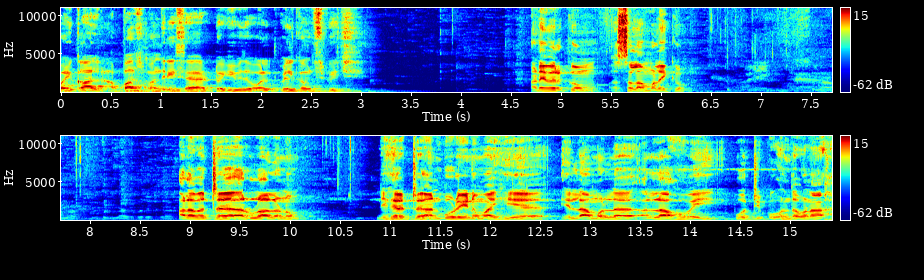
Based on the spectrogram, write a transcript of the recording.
ஐ கால் அப்பாஸ் மந்திரி sir to give the welcome speech அனைவருக்கும் அஸ்லாம் அலைக்கும். அளவற்ற அருளாளனும் நிகரற்ற அன்புடையனுமாகிய எல்லாமுள்ள அல்லாஹுவை போற்றி புகழ்ந்தவனாக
